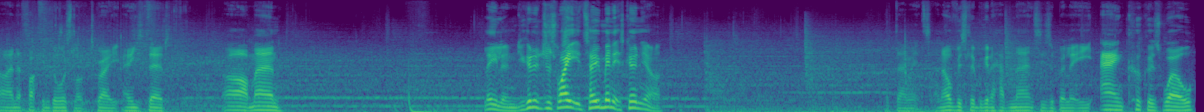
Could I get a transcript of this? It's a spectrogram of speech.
Oh, and the fucking door's locked. Great. And he's dead. Oh, man. Leland, you could have just waited two minutes, couldn't you? Damn it. And obviously we're going to have Nancy's ability and Cook as well.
